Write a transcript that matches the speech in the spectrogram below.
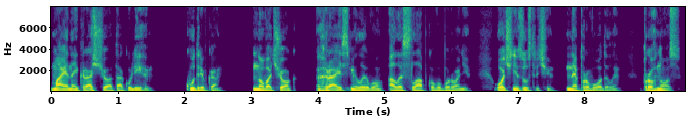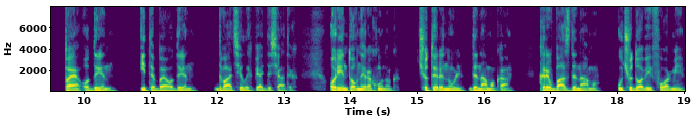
має найкращу атаку ліги. Кудрівка. Новачок грає сміливо, але слабко в обороні. Очні зустрічі не проводили. Прогноз П1 і ТБ1 2,5. Орієнтовний рахунок 4-0 Динамо К. Кривбас Динамо у чудовій формі.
